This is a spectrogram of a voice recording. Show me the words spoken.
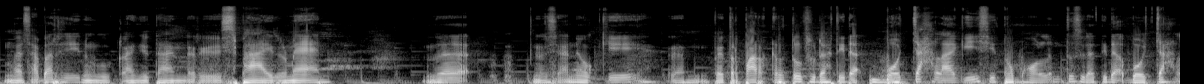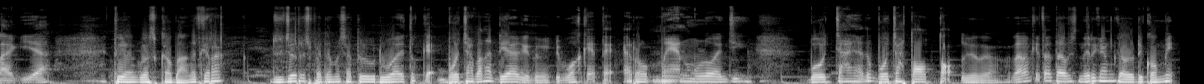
nggak sabar sih nunggu kelanjutan dari Spider-Man. Udah penyelesaiannya oke. Dan Peter Parker tuh sudah tidak bocah lagi. Si Tom Holland tuh sudah tidak bocah lagi ya. Itu yang gue suka banget. Karena jujur Spider-Man 1 2 itu kayak bocah banget dia gitu. Di bawah kayak Iron Man mulu anjing. Bocahnya tuh bocah totok gitu. Karena kita tahu sendiri kan kalau di komik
